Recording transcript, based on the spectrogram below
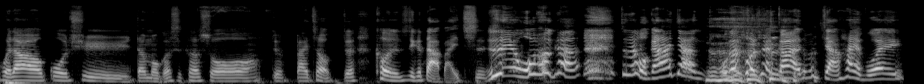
回到过去的某个时刻说，就白昼，就柯文哲是一个大白痴。就是因为我不可能，就是我跟他讲，我跟过去的高雅这么讲，他也不会，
